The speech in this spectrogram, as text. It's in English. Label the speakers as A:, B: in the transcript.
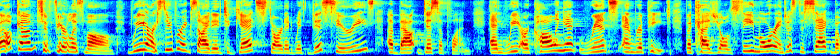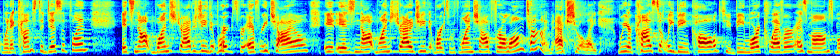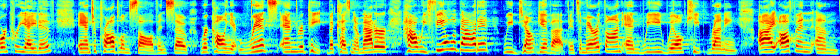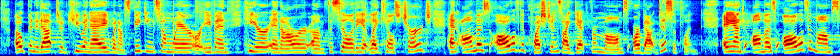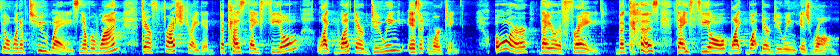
A: Welcome to Fearless Mom. We are super excited to get started with this series about discipline. And we are calling it Rinse and Repeat because you'll see more in just a sec. But when it comes to discipline, it's not one strategy that works for every child. It is not one strategy that works with one child for a long time, actually. We are constantly being called to be more clever as moms, more creative, and to problem solve. And so we're calling it rinse and repeat because no matter how we feel about it, we don't give up. It's a marathon and we will keep running. I often um, open it up to a Q&A when I'm speaking somewhere or even here in our um, facility at Lake Hills Church. And almost all of the questions I get from moms are about discipline. And almost all of the moms feel one of two ways. Number one, they're frustrated because they feel like what they're doing isn't working. Or they are afraid because they feel like what they're doing is wrong.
